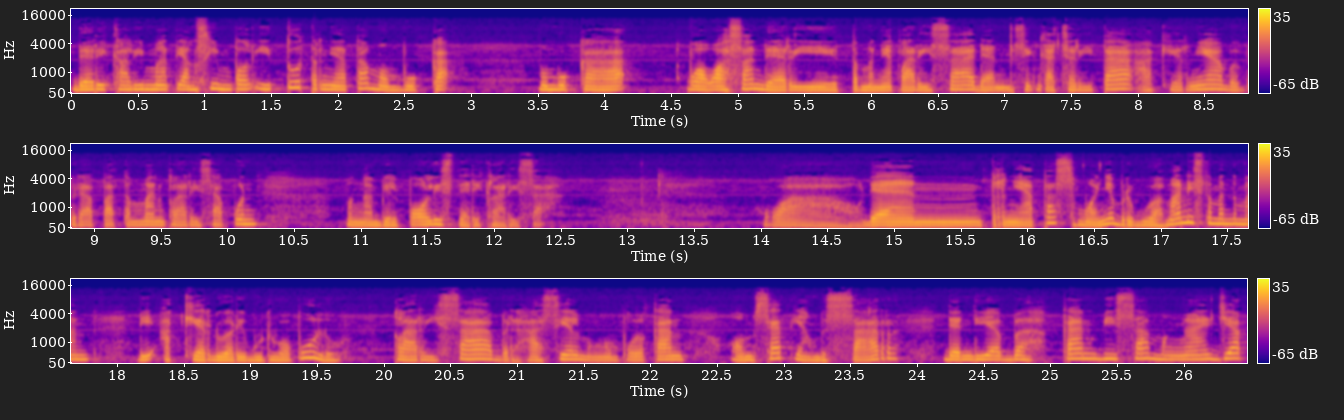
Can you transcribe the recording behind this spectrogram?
dari kalimat yang simpel itu ternyata membuka membuka wawasan dari temannya Clarissa dan singkat cerita akhirnya beberapa teman Clarissa pun mengambil polis dari Clarissa. Wow, dan ternyata semuanya berbuah manis teman-teman. Di akhir 2020, Clarissa berhasil mengumpulkan omset yang besar dan dia bahkan bisa mengajak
